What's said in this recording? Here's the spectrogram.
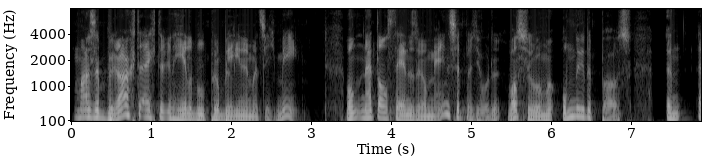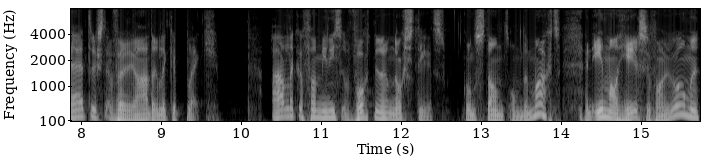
maar ze bracht echter een heleboel problemen met zich mee. Want net als tijdens de Romeinse periode was Rome onder de paus een uiterst verraderlijke plek. Adellijke families vochten er nog steeds constant om de macht en eenmaal heerser van Rome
